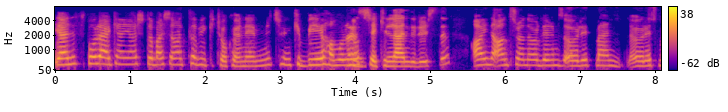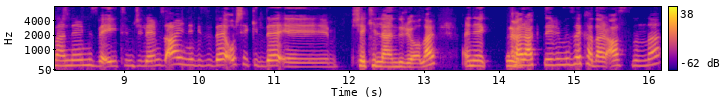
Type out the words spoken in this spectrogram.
Yani spor erken yaşta başlamak tabii ki çok önemli. Çünkü bir hamuru Evet. nasıl şekillendirirsin? Aynı antrenörlerimiz, öğretmen öğretmenlerimiz ve eğitimcilerimiz aynı bizi de o şekilde e, şekillendiriyorlar. Hani Evet. karakterimize kadar aslında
